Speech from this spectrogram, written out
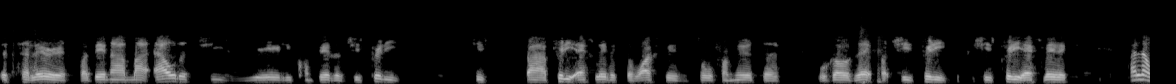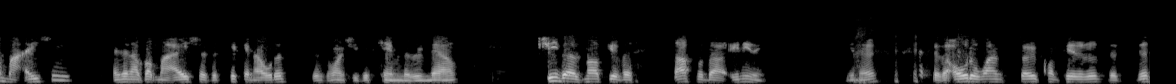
it's hilarious. But then uh, my eldest, she's really competitive. She's pretty, she's uh, pretty athletic. The wife says it's all from her, so we'll go with that. But she's pretty, she's pretty athletic. Hello, my Aisha. And then I've got my Aisha, the second oldest. There's one she just came in the room now. She does not give a stuff about anything, you know. so the older one's so competitive that this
